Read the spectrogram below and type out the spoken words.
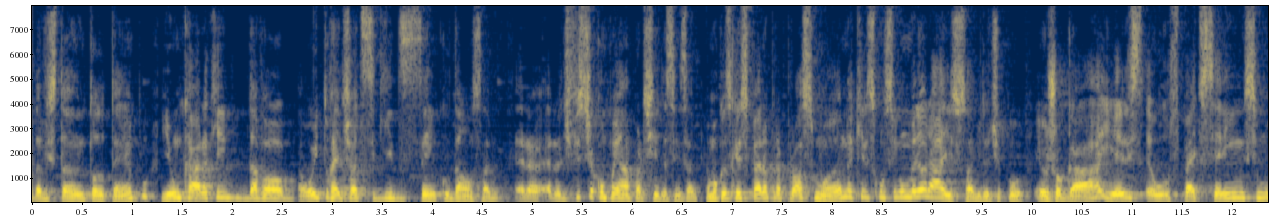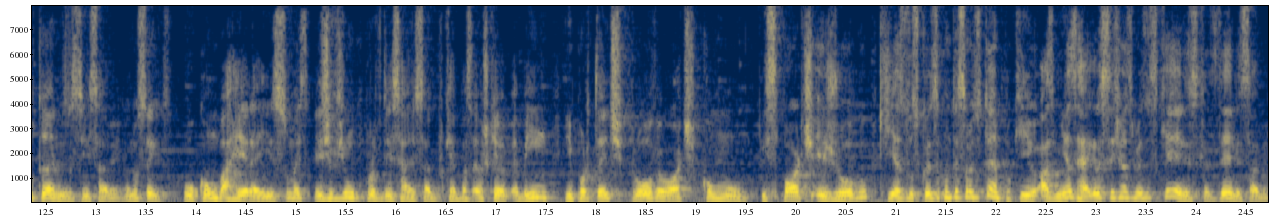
dava stun todo o tempo, e um cara que dava oito headshots seguidos sem cooldown, sabe? Era, era difícil de acompanhar a partida, assim, sabe? É uma coisa que eu espero para próximo ano é que eles consigam melhorar isso, sabe? Do tipo, eu jogar e eles, os patches serem simultâneos, assim, sabe? Eu não sei o quão barreira é isso, mas eles deviam providenciar isso, sabe? Porque é bastante, eu acho que é, é, bem importante pro Overwatch como esporte e jogo que as duas coisas aconteçam ao mesmo tempo, que as minhas regras sejam as mesmas que eles, que as deles, sabe?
